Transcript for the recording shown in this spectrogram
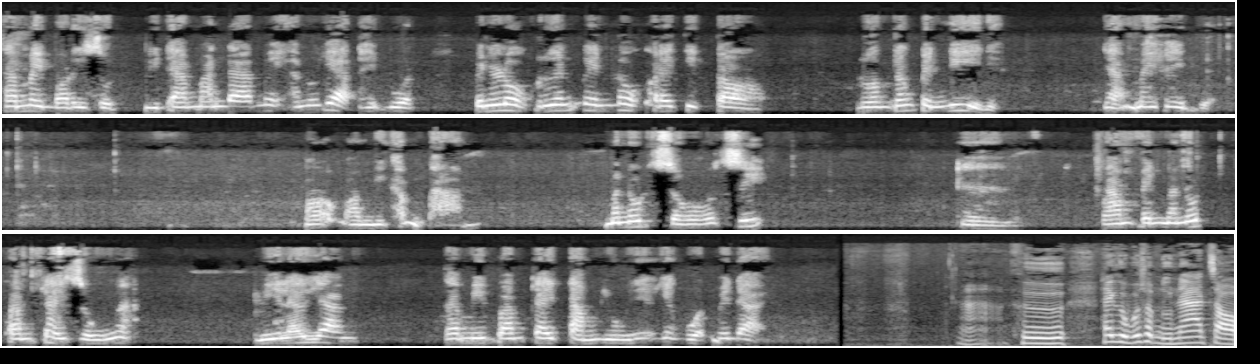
ถ้าไม่บริสุทธิ์บิดามารดาไม่อนุญาตให้บวช เป็นโรคเรื้อนเป็นโรคอะไรติดต่อ รวมทั้งเป็นหนี้เนี่ยจะไม่ให้บวช เพราะว่ามีคำถาม มนุษย์โสสิความเป็นมนุษย์ความใจสูงอะ มีแล้วยังถ้ามีความใจต่ำอยู่เนี่ยยังบวชไม่ได้ คือให้คุณผู้ชมดูหน้าจอ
